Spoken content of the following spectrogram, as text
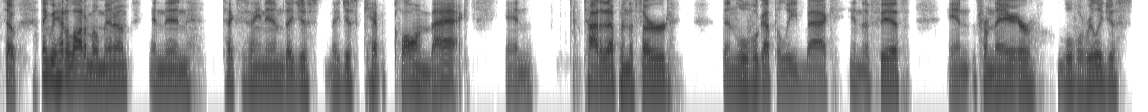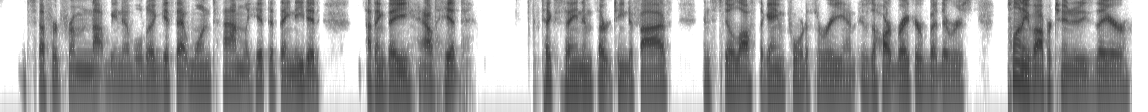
So I think we had a lot of momentum, and then Texas A&M they just they just kept clawing back and tied it up in the third. Then Louisville got the lead back in the fifth, and from there Louisville really just suffered from not being able to get that one timely hit that they needed. I think they out hit Texas A&M 13 to 5 and still lost the game 4 to 3 and it was a heartbreaker but there was plenty of opportunities there.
